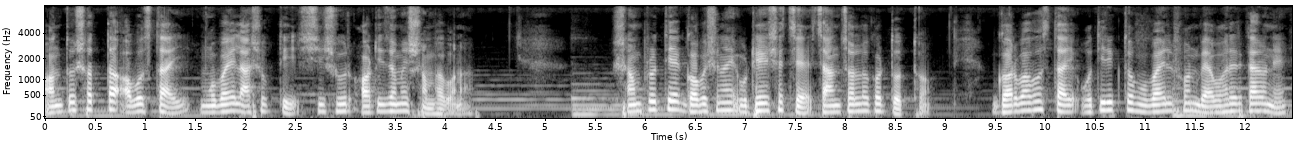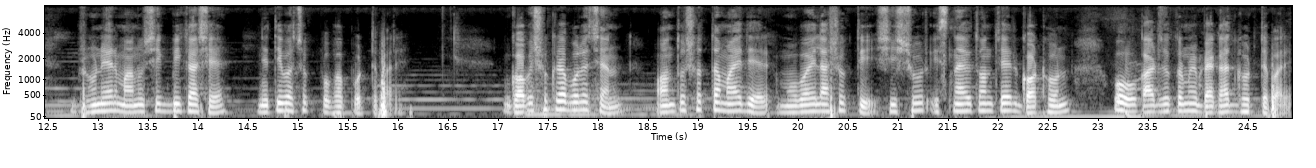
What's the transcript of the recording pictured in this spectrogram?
অন্তঃসত্ত্বা অবস্থায় মোবাইল আসক্তি শিশুর অটিজমের সম্ভাবনা। সম্প্রতি এক গবেষণায় উঠে এসেছে চাঞ্চল্যকর তথ্য। গর্ভাবস্থায় অতিরিক্ত মোবাইল ফোন ব্যবহারের কারণে ভ্রূণের মানসিক বিকাশে নেতিবাচক প্রভাব পড়তে পারে। গবেষকরা বলেছেন, অন্তঃসত্ত্বা মায়েদের মোবাইল আসক্তি শিশুর স্নায়ুতন্ত্রের গঠন ও কার্যক্রমের ব্যাঘাত ঘটতে পারে।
